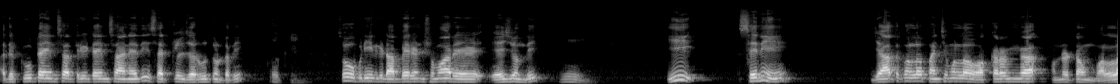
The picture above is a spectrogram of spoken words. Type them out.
అది టూ టైమ్సా త్రీ టైమ్సా అనేది సర్కిల్ జరుగుతుంటుంది. ఓకే సో ఇప్పుడు ఈయనకి డెబ్బై రెండు సుమారు ఏజ్ ఉంది. ఉమ్. ఈ శని జాతకంలో పంచమంలో వక్రంగా ఉండటం వల్ల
